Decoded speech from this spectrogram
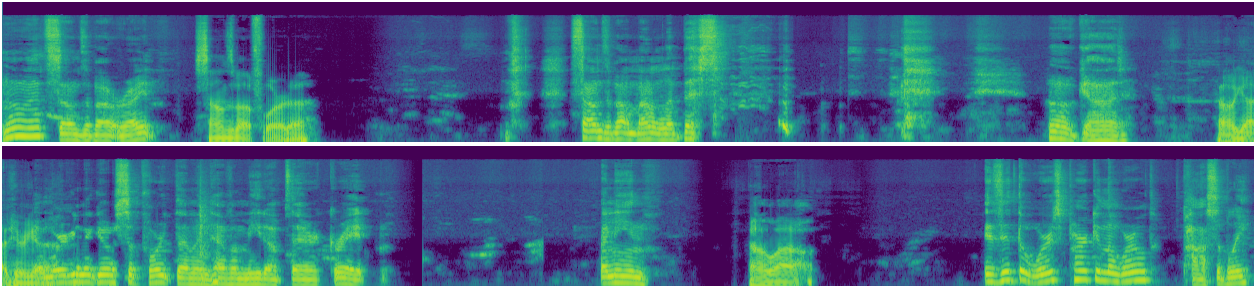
No, that sounds about right. Sounds about Florida. Sounds about Mount Olympus. oh, God. Oh god, here we go. And we're going to go support them and have a meetup there. Great. I mean, Oh wow. is it the worst park in the world? Possibly.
